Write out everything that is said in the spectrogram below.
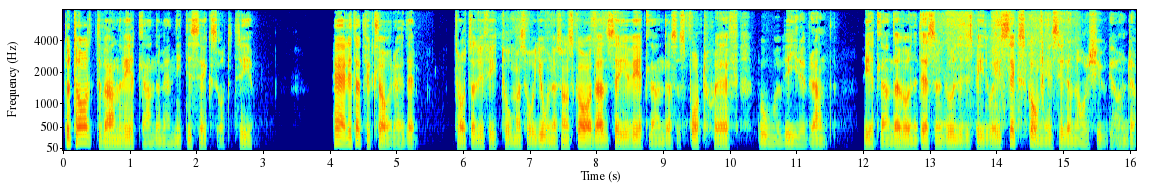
Totalt vann Vetlanda med 96-83. Härligt att vi klarade det. Trots att vi fick Thomas H Jonasson skadad, säger Vetlandas sportchef Bo Virebrand. Vetlanda har vunnit SM-guldet i speedway sex gånger sedan år 2000.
